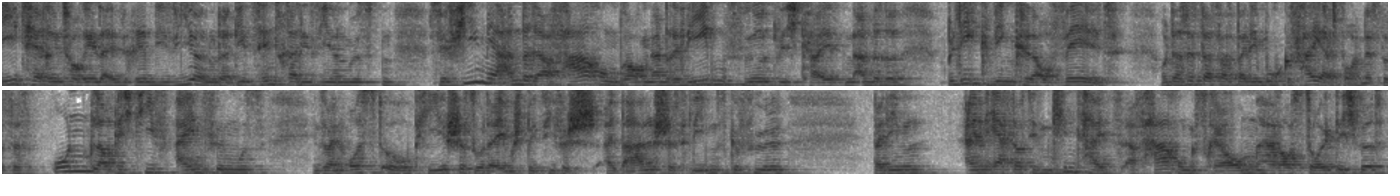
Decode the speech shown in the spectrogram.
deterritorialisieren oder dezentralisieren müssten, dass wir viel mehr andere Erfahrungen brauchen, andere Lebenswirklichkeiten, andere Blickwinkel auf Welt. Und das ist das, was bei dem Buch gefeiert worden ist, dass das unglaublich tief einführen muss in so ein osteuropäisches oder eben spezifisch albanisches Lebensgefühl, bei dem einem erst aus diesem Kindheitserfahrungsraum heraus deutlich wird,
